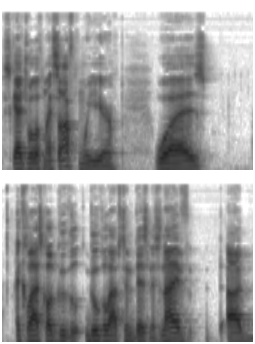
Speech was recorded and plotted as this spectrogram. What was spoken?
schedule of my sophomore year was a class called Google Google Apps in Business, and I've uh,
